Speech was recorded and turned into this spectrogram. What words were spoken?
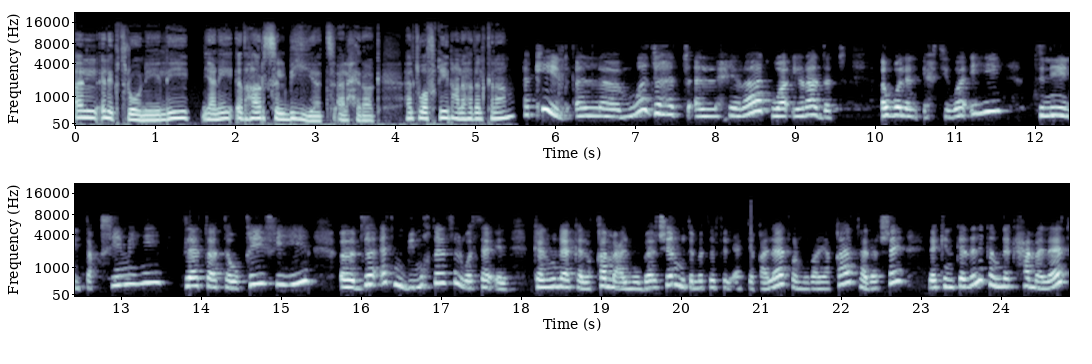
الإلكتروني ل يعني إظهار سلبية الحراك. هل توافقين على هذا الكلام؟ أكيد. مواجهة الحراك وإرادة أولا احتوائه اثنين تقسيمه ثلاثة توقيفه آه، جاءت بمختلف الوسائل. كان هناك القمع المباشر متمثل في الاعتقالات والمضايقات هذا الشيء. لكن كذلك هناك حملات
